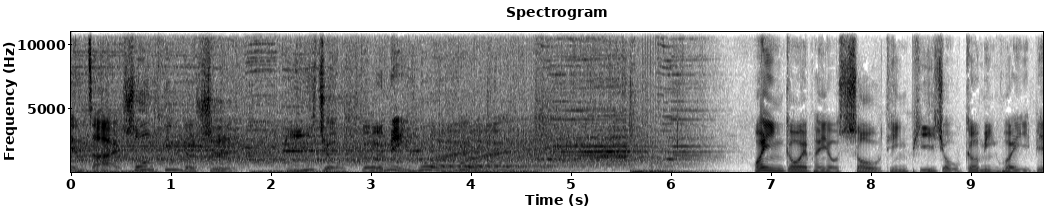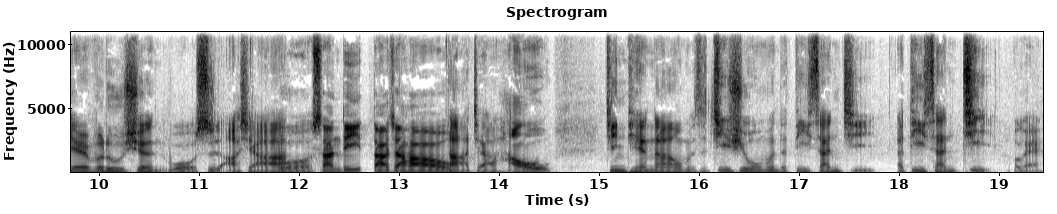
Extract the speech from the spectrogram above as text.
您现在收听的是啤酒革命会。欢迎各位朋友收听啤酒革命会 Beer Revolution，我是阿霞，我是安迪，大家好。大家好。今天呢，我们是继续我们的第三集，呃，第三季。OK，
